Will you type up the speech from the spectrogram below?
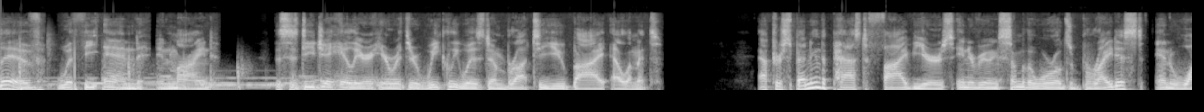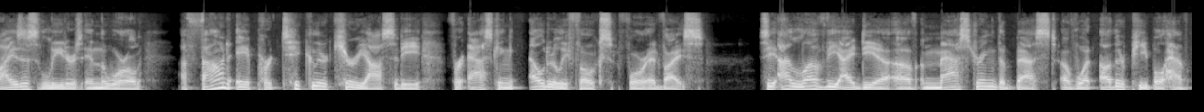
live with the end in mind. This is DJ Hillier here with your weekly wisdom brought to you by Element. After spending the past five years interviewing some of the world's brightest and wisest leaders in the world, I found a particular curiosity for asking elderly folks for advice. See, I love the idea of mastering the best of what other people have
